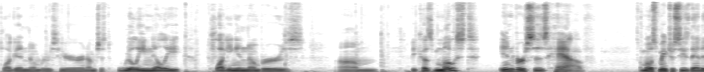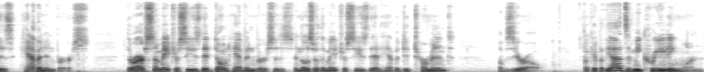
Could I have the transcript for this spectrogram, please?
plug in numbers here, and I'm just willy-nilly plugging in numbers um, because most inverses have, most matrices that is, have an inverse. There are some matrices that don't have inverses, and those are the matrices that have a determinant of 0. Okay, but the odds of me creating one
